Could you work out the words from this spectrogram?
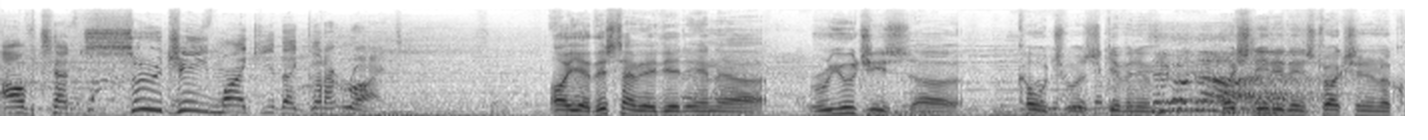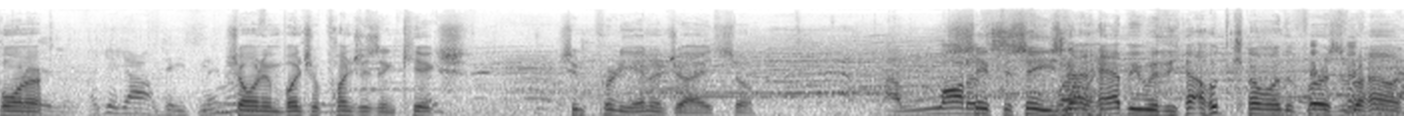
of Tatsuji. Mikey, they got it right. Oh yeah, this time they did, and uh, Ryuji's uh, coach was giving him much needed instruction in the corner, showing him a bunch of punches and kicks. Seemed pretty energized, so A lot safe of to say he's not happy with the outcome of the first round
